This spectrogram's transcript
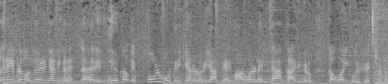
അങ്ങനെ ഇവിടെ വന്നു കഴിഞ്ഞാൽ നിങ്ങളെ നിങ്ങൾക്ക് എപ്പോഴും ഓർത്തിരിക്കാനുള്ള ഒരു യാത്രയായി മാറുവാനുള്ള എല്ലാ കാര്യങ്ങളും കൗവായി ഒരുക്കി വെച്ചിട്ടുണ്ട്.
